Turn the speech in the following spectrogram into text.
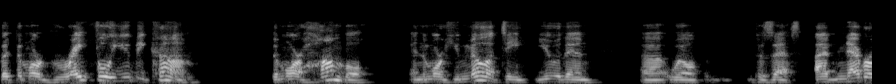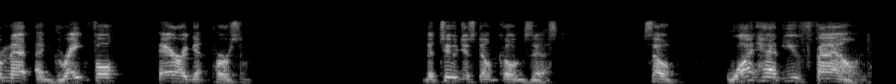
But the more grateful you become, the more humble and the more humility you then uh, will possess. I've never met a grateful, arrogant person. The two just don't coexist. So, what have you found?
